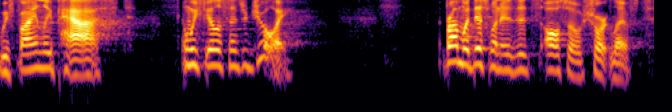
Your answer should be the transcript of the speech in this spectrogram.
we finally passed, and we feel a sense of joy. The problem with this one is it's also short lived.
